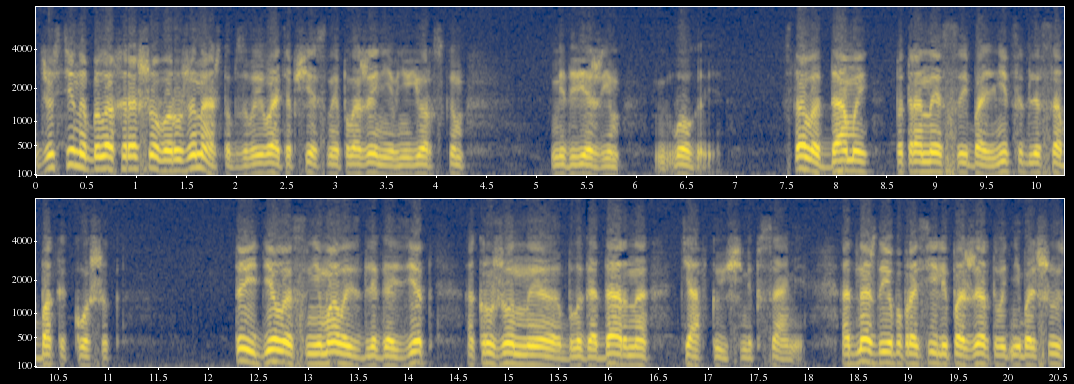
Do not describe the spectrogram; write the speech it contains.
Джустина была хорошо вооружена, чтобы завоевать общественное положение в нью-йоркском медвежьем логове. Стала дамой, патронессой больницы для собак и кошек. То и дело снималась для газет, окруженная благодарно тявкающими псами. Однажды ее попросили пожертвовать небольшую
